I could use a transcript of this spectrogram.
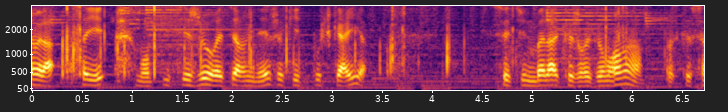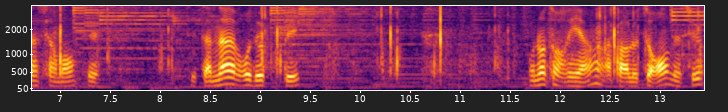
Voilà, ça y est, mon petit séjour est terminé, je quitte Pushkai. C'est une balade que je recommande parce que sincèrement c'est, c'est un havre de paix. On n'entend rien, à part le torrent bien sûr.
